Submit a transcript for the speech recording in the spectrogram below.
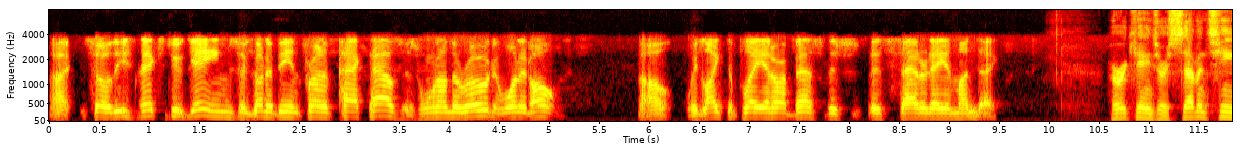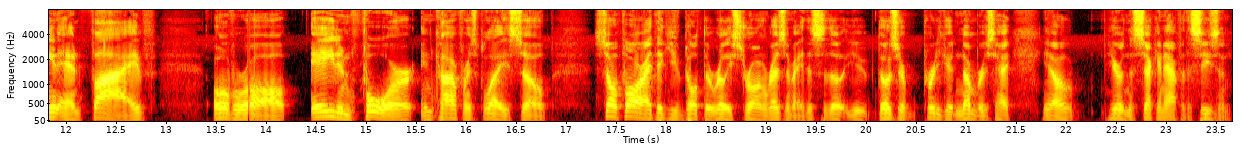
Uh, so these next two games are going to be in front of packed houses, one on the road and one at home. So we'd like to play at our best this this Saturday and Monday. Hurricanes are 17 and 5 overall, 8 and 4 in conference play. So so far I think you've built a really strong resume. This is the, you those are pretty good numbers, hey, you know, here in the second half of the season.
